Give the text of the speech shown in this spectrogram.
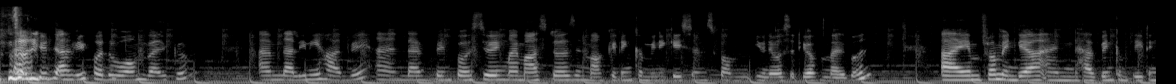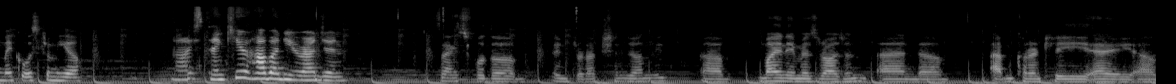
Thank you, Janvi, for the warm welcome. I'm Nalini Harve, and I've been pursuing my master's in marketing communications from University of Melbourne. I am from India and have been completing my course from here. Nice, thank you. How about you, Rajan? Thanks for the introduction, Janvi. Uh, my name is Rajan, and um, I'm currently a uh,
